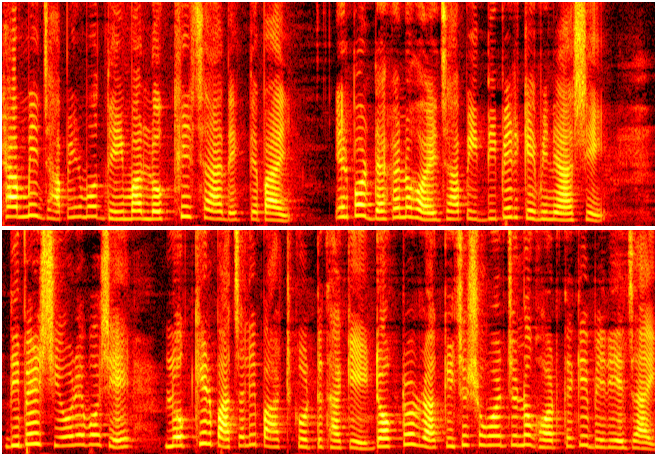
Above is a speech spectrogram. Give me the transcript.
ঠাম্মি ঝাঁপির মধ্যেই মা লক্ষ্মীর ছায়া দেখতে পায়। এরপর দেখানো হয় ঝাঁপি দ্বীপের কেবিনে আসে। দ্বীপের শিওরে বসে লক্ষ্মীর পাঁচালি পাঠ করতে থাকে। ডক্টররা কিছু সময়ের জন্য ঘর থেকে বেরিয়ে যায়।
